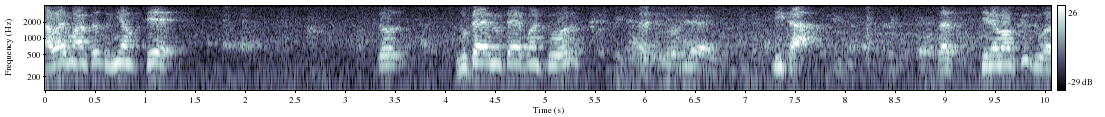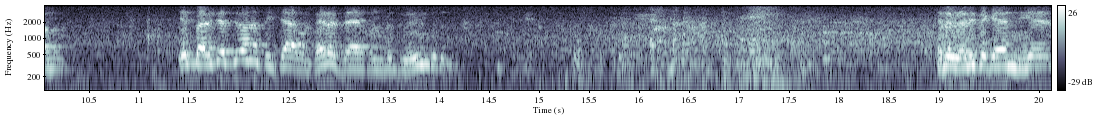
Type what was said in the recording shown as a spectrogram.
આવા માણસો દુનિયામાં છે. તો લૂંટાય લૂંટાય પણ ચોર દીઠા. સિનેમા શું જોવાનું? એક બાજુ ત્યાં જોવાના પૈસા ભેર જ જાય પણ બધું જોયું બધું. એટલે વહેલી જગ્યાએ નિયર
